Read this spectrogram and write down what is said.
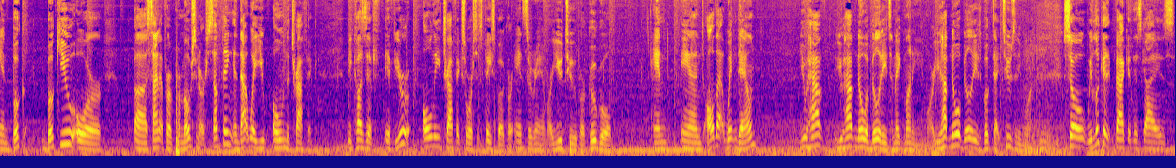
and book book you or uh, sign up for a promotion or something, and that way you own the traffic. Because if if your only traffic source is Facebook or Instagram or YouTube or Google, and and all that went down, you have you have no ability to make money anymore. You have no ability to book tattoos anymore. So we look at back at this guy's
